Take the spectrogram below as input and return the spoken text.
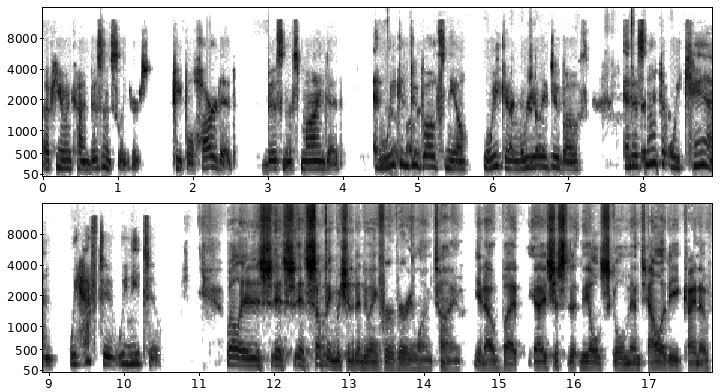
of humankind business leaders, people hearted, business minded. And we can do it. both, Neal. We can really so. do both. And it's not that we can, we have to, we need to. Well, it is. It's it's something we should have been doing for a very long time, you know. But it's just that the old school mentality kind of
